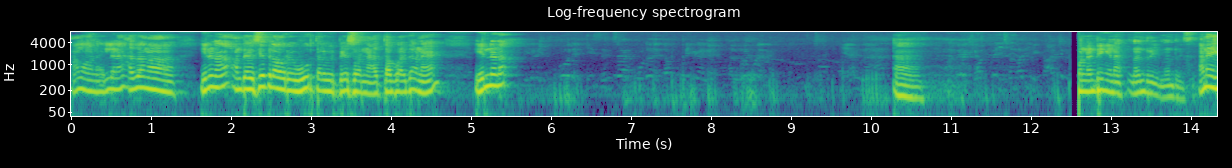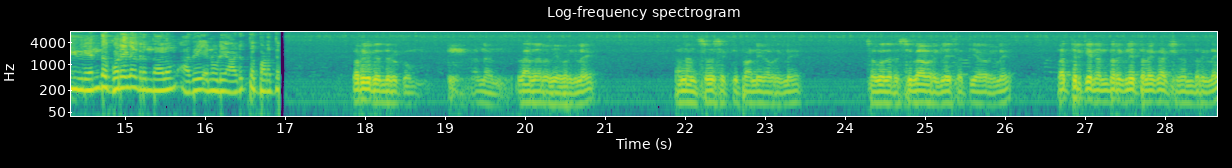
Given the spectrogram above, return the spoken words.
ஆமாண்ணா இல்லைண்ணா அதுதான் நான் என்னன்னா அந்த விஷயத்தில் அவர் ஊர் தலைவர் பேசுவார்ண்ணே. அது தப்பு அதுதானே? என்னன்னா ஆ. நன்றிங்கண்ணா. நன்றி நன்றி ஆனால் இதில் எந்த குறைகள் இருந்தாலும் அது என்னுடைய அடுத்த படத்தை வருகை தந்திருக்கும் அண்ணன் ராதாரவி அவர்களே அண்ணன் சிவசக்தி பாண்டியன் அவர்களே சகோதரர் சிவா அவர்களே சத்யா அவர்களே பத்திரிகை நண்பர்களே தொலைக்காட்சி நண்பர்களே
